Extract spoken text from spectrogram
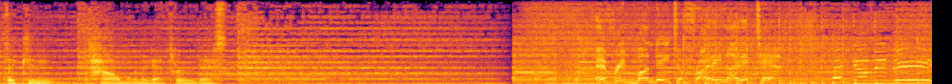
I'm thinking, how am I going to get through this? Every Monday to Friday night at 10. Let's go, Mindy!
